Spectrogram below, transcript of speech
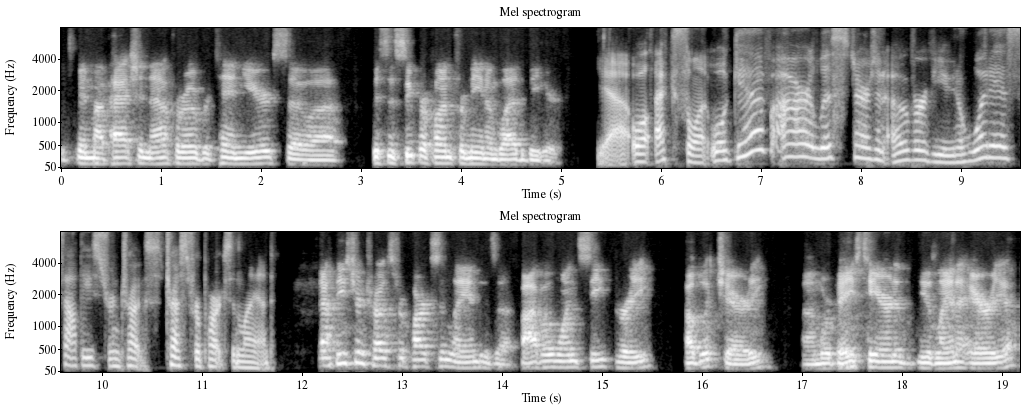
it's been my passion now for over 10 years. So uh, this is super fun for me, and I'm glad to be here. Yeah, well, excellent. Well, give our listeners an overview. You know, what is Southeastern Trust, Trust for Parks and Land? Southeastern Trust for Parks and Land is a 501c3 public charity. Um, we're based here in the Atlanta area.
